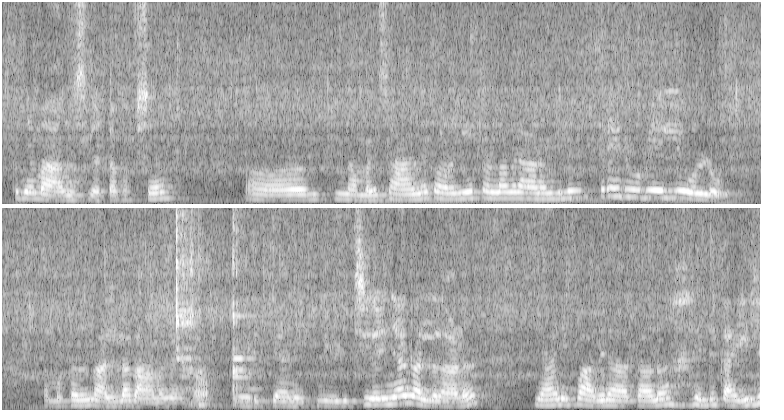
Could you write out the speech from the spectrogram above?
അപ്പോൾ ഞാൻ വാങ്ങിച്ചു കേട്ടോ. പക്ഷേ നമ്മൾ ചാനൽ തുടങ്ങിയിട്ടുള്ളവരാണെങ്കിൽ ഇത്രയും രൂപയല്ലേ ഉള്ളൂ. നമുക്കത് നല്ലതാണ് കേട്ടോ. മേടിക്കാൻ മേടിച്ചു കഴിഞ്ഞാൽ നല്ലതാണ്. ഞാനിപ്പോൾ അതിനകത്താണ് എന്റെ കയ്യിൽ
